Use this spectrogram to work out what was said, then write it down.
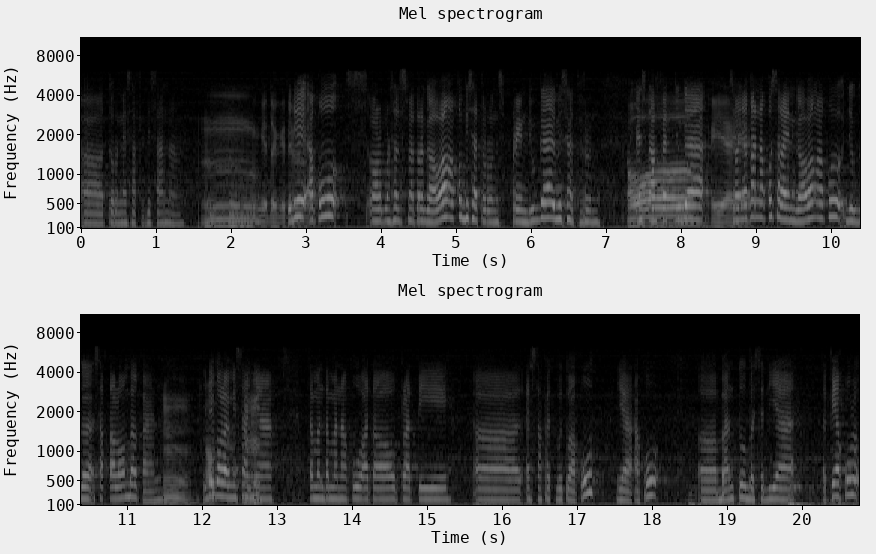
uh, turun estafet di sana. Hmm, gitu. gitu gitu. Jadi aku walaupun 100 meter gawang aku bisa turun sprint juga, bisa turun oh, estafet juga. Iya, Soalnya iya. kan aku selain gawang aku juga sabta lomba kan. Hmm. Jadi oh. kalau misalnya hmm. teman-teman aku atau pelatih uh, estafet butuh aku, ya aku uh, bantu bersedia tapi aku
